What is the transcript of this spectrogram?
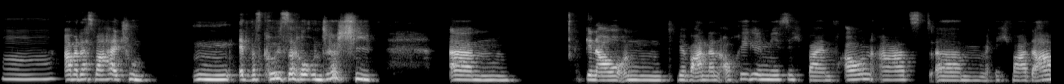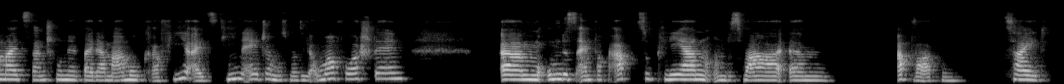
Mhm. Aber das war halt schon ein etwas größerer Unterschied. Ähm, genau, und wir waren dann auch regelmäßig beim Frauenarzt. Ähm, ich war damals dann schon bei der Mammographie als Teenager, muss man sich auch mal vorstellen, ähm, um das einfach abzuklären. Und es war ähm, abwarten, Zeit.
